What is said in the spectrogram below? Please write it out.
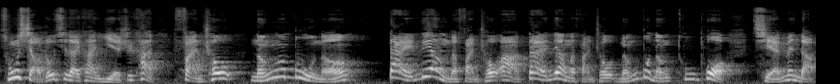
从小周期来看，也是看反抽能不能。带量的反抽啊，带量的反抽能不能突破前面的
